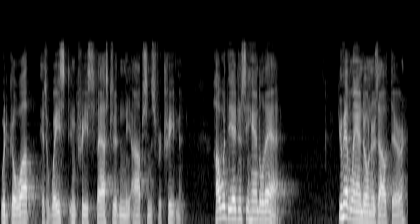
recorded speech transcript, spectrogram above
would go up as waste increased faster than the options for treatment. How would the agency handle that? You have landowners out there,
